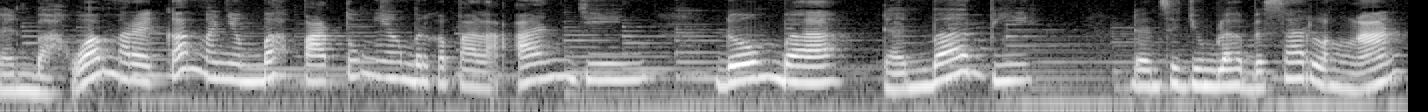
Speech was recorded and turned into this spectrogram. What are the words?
dan bahwa mereka menyembah patung yang berkepala anjing, domba, dan babi, dan sejumlah besar lengan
